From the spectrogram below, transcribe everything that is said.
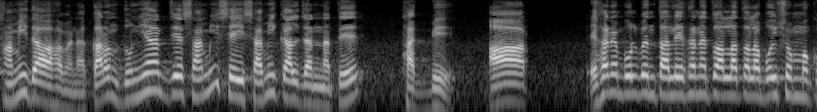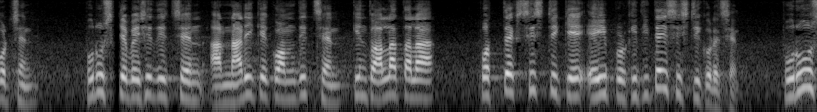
স্বামী দেওয়া হবে না। কারণ দুনিয়ার যে স্বামী, সেই স্বামী কাল জান্নাতে থাকবে। আর এখানে বলবেন, তাহলে এখানে তো আল্লাহ তালা বৈষম্য করছেন। পুরুষকে বেশি দিচ্ছেন আর নারীকে কম দিচ্ছেন। কিন্তু আল্লাহ তালা প্রত্যেক সৃষ্টিকে এই প্রকৃতিতেই সৃষ্টি করেছেন। পুরুষ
